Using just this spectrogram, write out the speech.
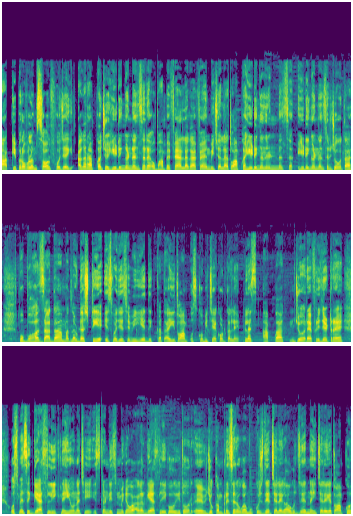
आपकी प्रॉब्लम सॉल्व हो जाएगी। अगर आपका जो हीटिंग कंडेंसर है और वहाँ पे फ़ैन लगा है फ़ैन भी चल है तो आपका हीटिंग कंडेंसर हीटिंग कंडेंसर जो होता है, वो बहुत ज़्यादा मतलब डस्टी है, इस वजह से भी ये दिक्कत आई तो आप उसको भी चेकआउट कर लें। प्लस आपका जो रेफ्रिजरेटर है, उसमें से गैस लीक नहीं होना चाहिए। इस कंडीशन में क्या होगा, अगर गैस लीक होगी तो जो कंप्रेसर होगा, वो कुछ देर चलेगा और कुछ देर नहीं चलेगा। तो आपको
